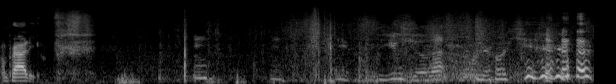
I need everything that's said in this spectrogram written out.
I'm proud of you. You can feel that. No, I can't.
